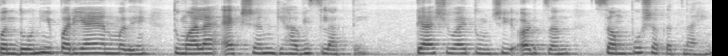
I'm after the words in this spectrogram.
पण दोन्ही पर्यायांमध्ये तुम्हाला ॲक्शन घ्यावीच लागते. त्याशिवाय तुमची अडचण संपू शकत नाही.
